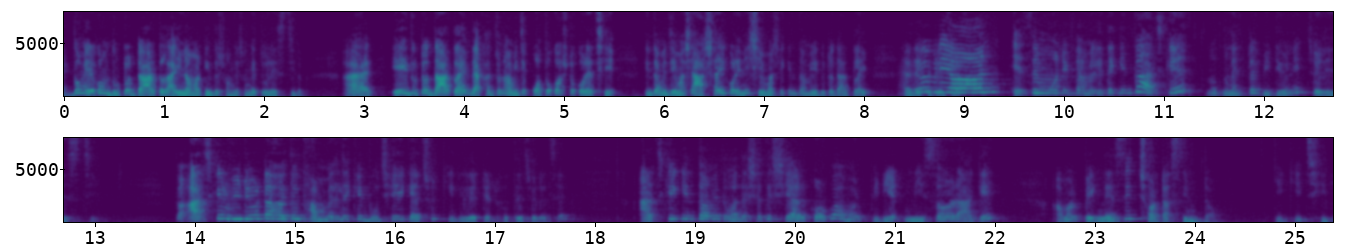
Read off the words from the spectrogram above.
একদম এরকম দুটো ডার্ক লাইন আমার কিন্তু সঙ্গে সঙ্গে চলে এসেছিল। আর এই দুটো ডার্ক লাইন দেখার জন্য আমি যে কত কষ্ট করেছি কিন্তু আমি যে মাসে আশাই করিনি সে মাসে কিন্তু আমি এই দুটো dark line S M Moni ফ্যামিলিতে কিন্তু আজকে নতুন একটা ভিডিও নিয়ে চলে এসেছি। তো আজকের ভিডিওটা হয়তো থাম্বেল দেখে বুঝেই গেছো কি রিলেটেড হতে চলেছে। আজকে কিন্তু আমি তোমাদের সাথে শেয়ার করব আমার পিরিয়ড মিস হওয়ার আগে আমার প্রেগনেন্সির ছটা সিমটম কি কি ছিল।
